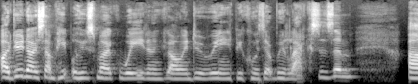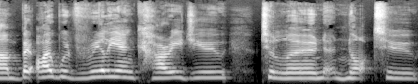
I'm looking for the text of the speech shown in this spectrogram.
I do know some people who smoke weed and go into readings because it relaxes them. Um, but I would really encourage you to learn not to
